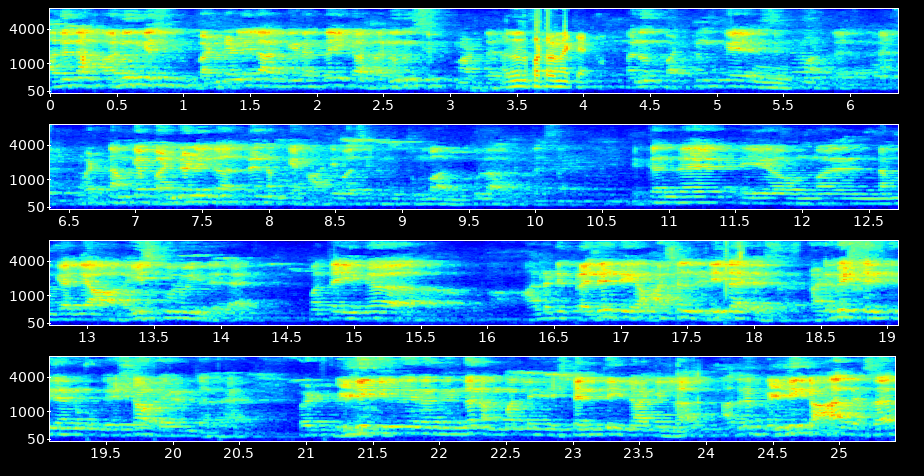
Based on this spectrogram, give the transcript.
ಅದನ್ನ ಹನೂರ್ಗೆ ಶಿಫ್ಟ್ ಬಂಡಳಿಲಿ ಆಗಿರೋದ್ನ ಈಗ ಹನೂರು ಶಿಫ್ಟ್ ಮಾಡ್ತಾ ಇದ್ದಾರೆ. ಅದೊಂದು ಪಟ್ಟಣಕ್ಕೆ. ಹನೂರು ಪಟ್ಟಣಕ್ಕೆ ಶಿಫ್ಟ್ ಮಾಡ್ತಾ ಇದ್ದಾರೆ. ಬಟ್ ನಮಗೆ ಬಂಡಳಿಲಾದ್ರೆ ನಮಗೆ ಆದಿವಾಸಿಗಳಿಗೆ ತುಂಬಾ ಅನುಕೂಲ ಆಗುತ್ತೆ ಸರ್. ಯಾಕಂದ್ರೆ ನಮಗೆ ಅಲ್ಲಿ ಹೈಸ್ಕೂಲು ಇದೆ. ಮತ್ತೆ ಈಗ ಆಲ್ರೆಡಿ ಪ್ರೆಸೆಂಟ್ ಈಗ ಹಾಸ್ಟೆಲ್ ನಡೀತಾ ಇದೆ ಸರ್. ಕಡಿಮೆ ಸ್ಟ್ರೆಂತ್ ಇದೆ ಅನ್ನೋ ಉದ್ದೇಶ ಅವ್ರು ಹೇಳ್ತಾರೆ. ಬಟ್ ಬಿಲ್ಡಿಂಗ್ ಇಲ್ಲದೆ ಇರೋದ್ರಿಂದ ನಮ್ಮಲ್ಲಿ ಸ್ಟ್ರೆಂತ್ ಇದಾಗಿಲ್ಲ. ಆದ್ರೆ ಬಿಲ್ಡಿಂಗ್ ಆದ್ರೆ ಸರ್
